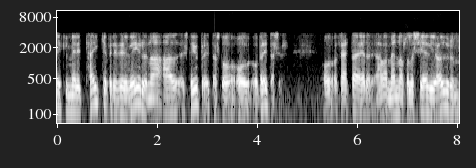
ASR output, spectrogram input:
miklu meiri tækjafyrir fyrir veiruna að stegubreitast og, og, og breyta sér. Og þetta er, hafa menn náttúrulega séð í öðrum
